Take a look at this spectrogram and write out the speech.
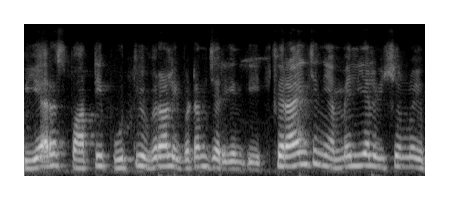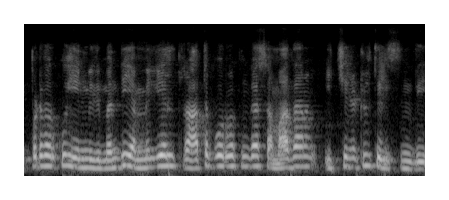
బీఆర్ఎస్ పార్టీ పూర్తి వివరాలు ఇవ్వడం జరిగింది. ఫిరాయించిన ఎమ్మెల్యేల విషయంలో ఇప్పటి వరకు ఎనిమిది మంది ఎమ్మెల్యేలు రాతపూర్వకంగా సమాధానం ఇచ్చినట్లు తెలిసింది.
